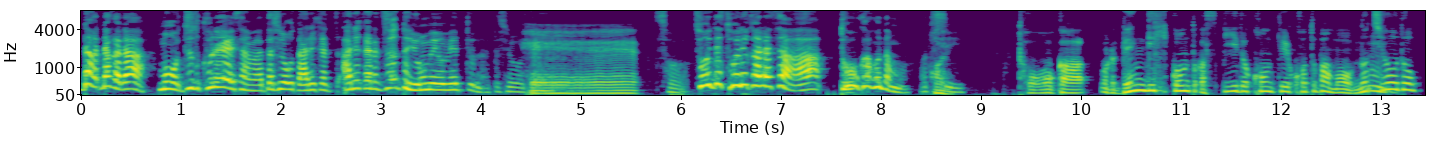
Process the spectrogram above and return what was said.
だだから、もうずっと黒柳さんは私のことあれから、あれからずっと嫁嫁っていうの、私のこと。へえ。そう。それで、それからさ、10日後だもん、私。はい10日、俺、電撃婚とかスピード婚っていう言葉も、後ほど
